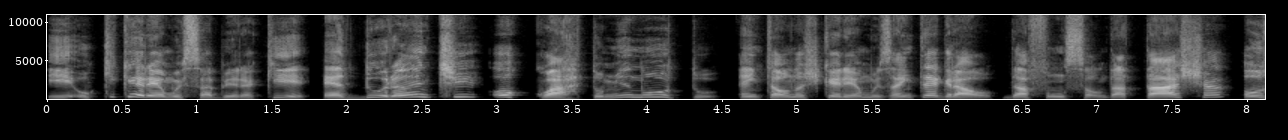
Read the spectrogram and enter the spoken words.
E o que queremos saber aqui é durante o quarto minuto. Então, nós queremos a integral da função da taxa, ou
